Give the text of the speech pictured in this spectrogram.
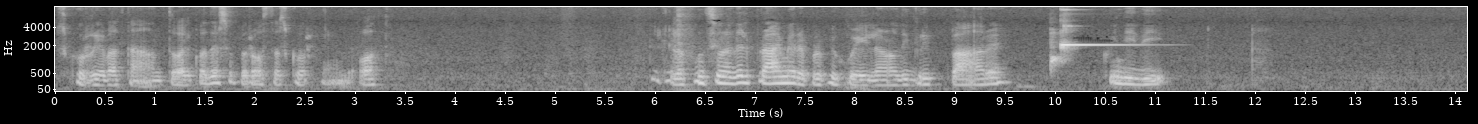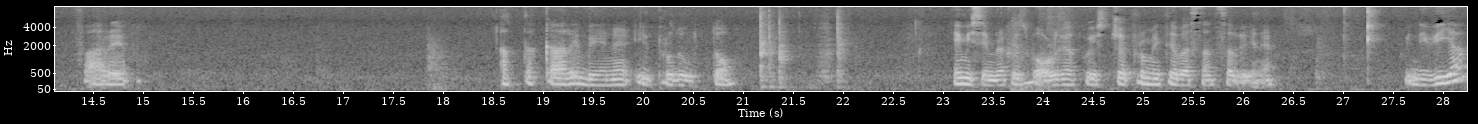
scorreva tanto. Ecco adesso però sta scorrendo ottimo. Perché la funzione del primer è proprio quella, no? di grippare, quindi di fare attaccare bene il prodotto e mi sembra che svolga questo, cioè promette abbastanza bene. Quindi via,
